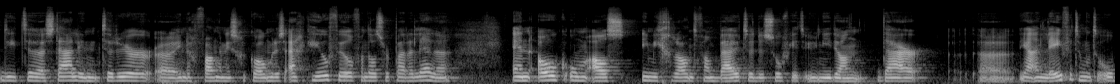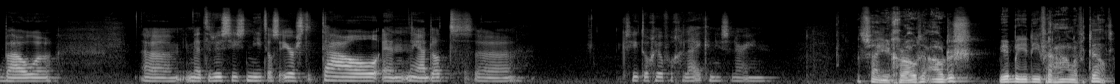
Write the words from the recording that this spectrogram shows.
die te, Stalin-terreur uh, in de gevangenis gekomen. Dus eigenlijk heel veel van dat soort parallellen. En ook om als immigrant van buiten de Sovjet-Unie dan daar uh, ja, een leven te moeten opbouwen. Met Russisch niet als eerste taal. En nou ja, dat. ik zie toch heel veel gelijkenissen daarin. Dat zijn je grote ouders. Wie hebben je die verhalen verteld?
